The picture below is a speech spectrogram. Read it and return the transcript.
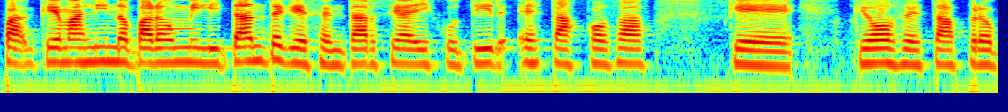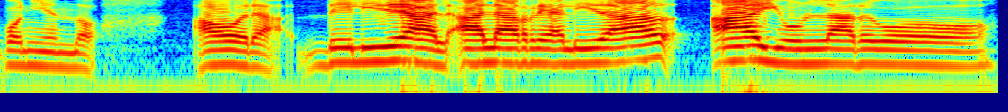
pa- qué más lindo para un militante que sentarse a discutir estas cosas que, que vos estás proponiendo. Ahora, del ideal a la realidad hay un largo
